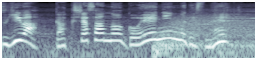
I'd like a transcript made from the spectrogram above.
次は学者さんの護衛任務ですね。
